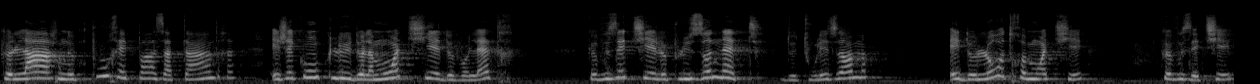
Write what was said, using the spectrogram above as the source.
que l'art ne pourrait pas atteindre et j'ai conclu de la moitié de vos lettres que vous étiez le plus honnête de tous les hommes et de l'autre moitié que vous étiez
